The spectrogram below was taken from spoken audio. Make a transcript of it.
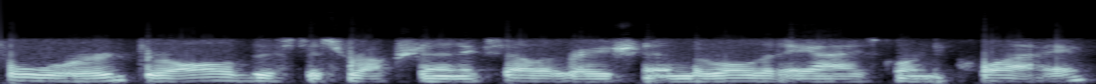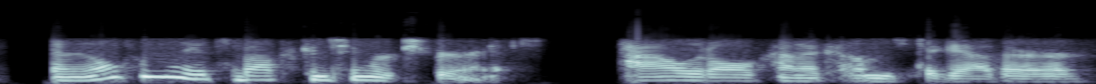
forward through all of this disruption and acceleration, the role that AI is going to play, and then ultimately it's about the consumer experience, how it all kind of comes together,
